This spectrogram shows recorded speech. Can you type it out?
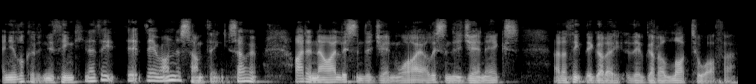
And you look at it and you think, you know, they, they're, they're onto something. So I don't know. I listen to Gen Y, I listen to Gen X, and I think they've got a, they've got a lot to offer.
